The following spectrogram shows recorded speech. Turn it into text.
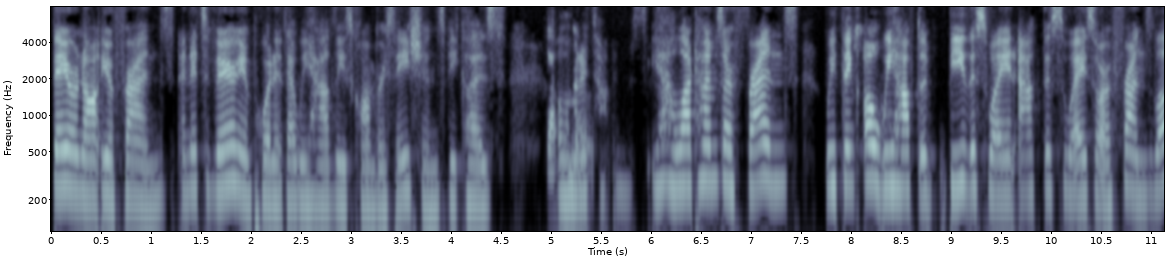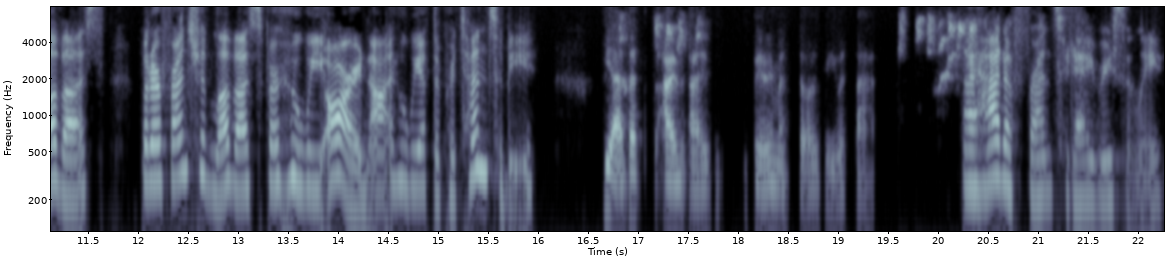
they are not your friends. And it's very important that we have these conversations because Definitely. A lot of times, yeah, a lot of times our friends, we think, oh, we have to be this way and act this way so our friends love us. But our friends should love us for who we are, not who we have to pretend to be. Yeah, that's, I, I very much so agree with that. I had a friend today recently,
